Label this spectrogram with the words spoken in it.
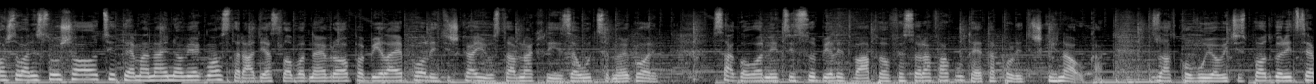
Poštovani slušalci, tema najnovijeg mosta Radija Slobodna Evropa bila je politička i ustavna kriza u Crnoj Gori. Sagovornici su bili dva profesora Fakulteta političkih nauka, Zlatko Vujović iz Podgorice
